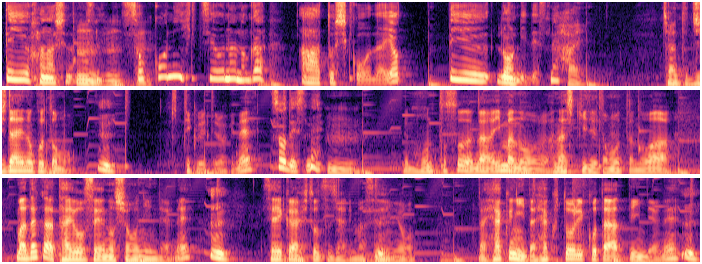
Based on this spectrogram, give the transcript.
っていう話なんですね、うんうんうん。そこに必要なのがアート思考だよっていう論理ですね。はい。ちゃんと時代のこともうん、切ってくれてるわけね。そうですね。うん。でも本当そうだな。今の話聞いてて思ったのはまあだから多様性の承認だよね。うん、正解は一つじゃありませんよ、だから100人いたら100通り答えあっていいんだよね、うん、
